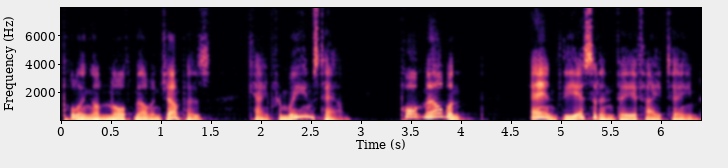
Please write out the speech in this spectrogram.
pulling on North Melbourne jumpers came from Williamstown, Port Melbourne, and the Essendon VFA team.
